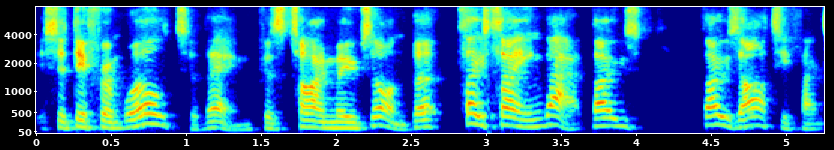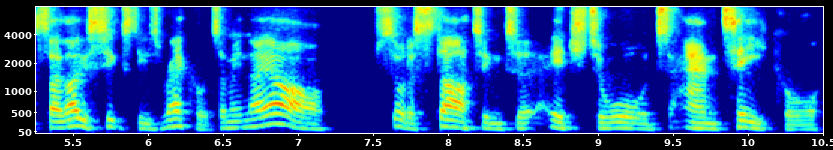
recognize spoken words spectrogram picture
it's a different world to them because time moves on. But so saying that, those those artifacts, so those 60s records, I mean, they are sort of starting to edge towards antique or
